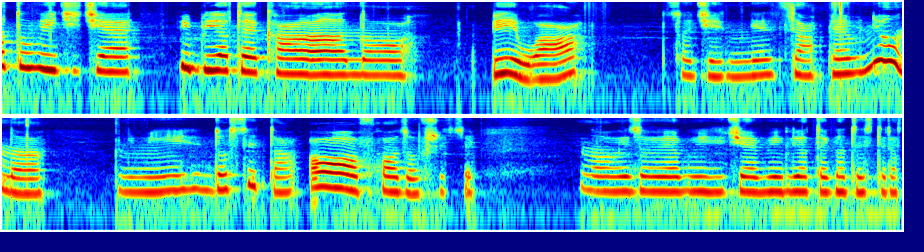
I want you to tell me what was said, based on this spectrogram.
a tu widzicie, biblioteka no była codziennie zapełniona nimi dosyta. O, wchodzą wszyscy. No widzowie, jak widzicie, biblioteka to jest teraz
